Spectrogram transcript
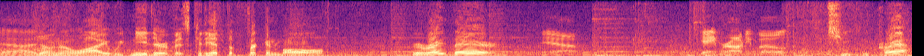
Yeah, I don't know why we neither of us could hit the frickin' ball. We're right there. Game rowdy both. Cheating crap.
